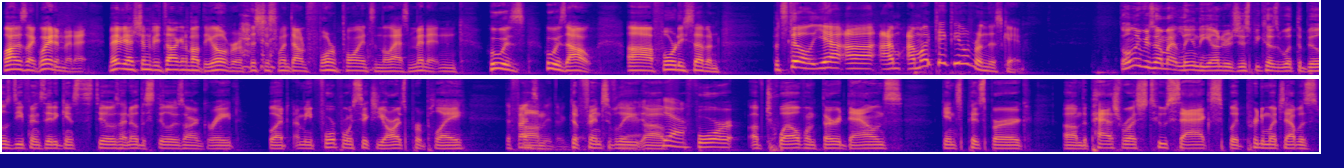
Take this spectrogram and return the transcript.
Well, I was like, wait a minute, maybe I shouldn't be talking about the over if this just went down four points in the last minute. And who is who is out? Uh, 47. But still, yeah, uh, I I might take the over in this game. The only reason I might lean the under is just because of what the Bills defense did against the Steelers. I know the Steelers aren't great, but I mean, 4.6 yards per play. Defensively, Um, they're good. defensively, Yeah. Uh, Yeah. four of 12 on third downs against Pittsburgh. Um, the pass rush, two sacks, but pretty much that was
